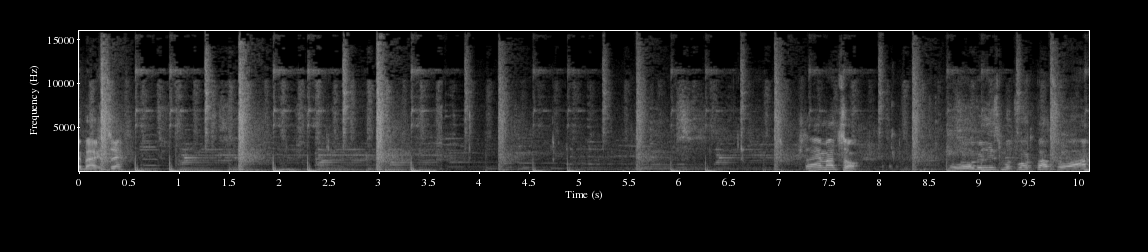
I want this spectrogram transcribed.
vidimo. Rebarce. Šta je maco? Ulovili smo tvog pacova, a?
